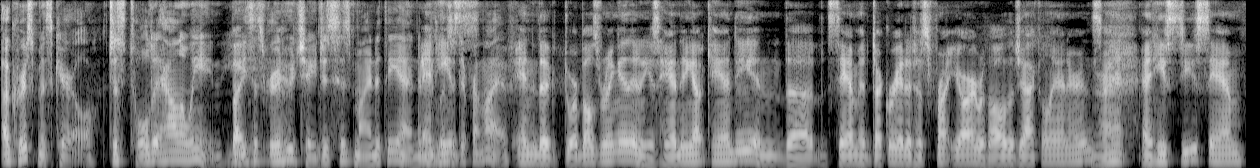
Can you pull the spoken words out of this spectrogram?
a Christmas Carol, just told at Halloween. But he's a Scrooge who changes his mind at the end and, and he lives a different life. And the doorbell's ringing, and he's handing out candy. And the Sam had decorated his front yard with all the jack o' lanterns. Right. And he sees Sam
